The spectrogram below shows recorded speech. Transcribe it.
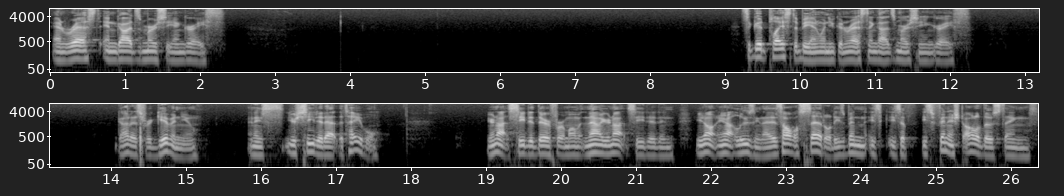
and rest in God's mercy and grace. It's a good place to be in when you can rest in God's mercy and grace. God has forgiven you, and he's, you're seated at the table. You're not seated there for a moment. Now you're not seated, and you don't, you're not losing that. It's all settled. He's, been, he's, he's, a, he's finished all of those things.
